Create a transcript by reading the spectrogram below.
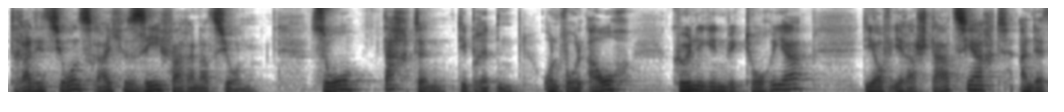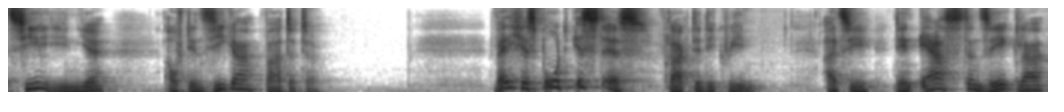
traditionsreiche Seefahrernation. So dachten die Briten und wohl auch Königin Victoria, die auf ihrer Staatsjacht an der Ziellinie auf den Sieger wartete. Welches Boot ist es? fragte die Queen, als sie den ersten Segler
